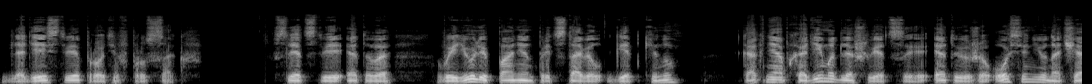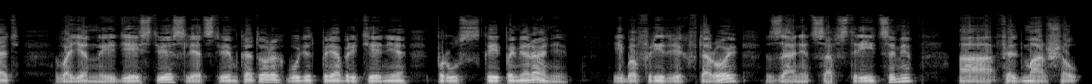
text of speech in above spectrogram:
для действия против пруссаков. Вследствие этого в июле Панин представил Гепкину, как необходимо для Швеции этой же осенью начать военные действия, следствием которых будет приобретение прусской Померании, ибо Фридрих II занят с австрийцами, а фельдмаршал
